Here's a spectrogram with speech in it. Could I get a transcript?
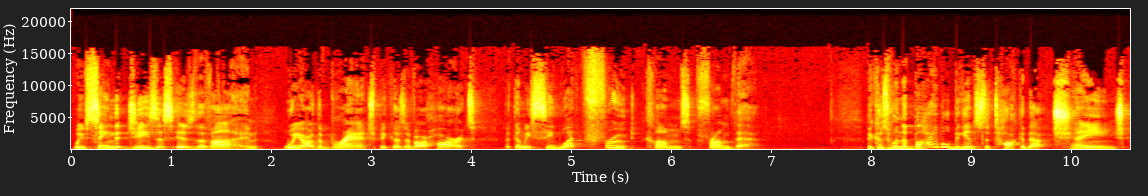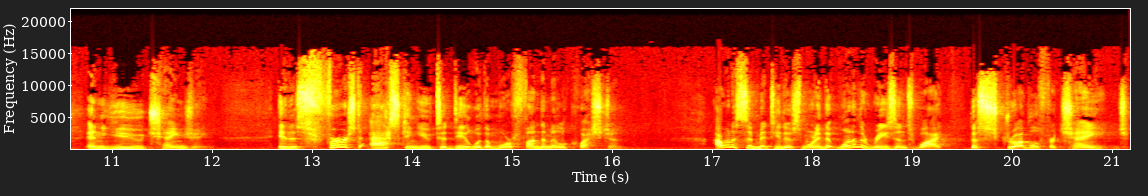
We've seen that Jesus is the vine, we are the branch because of our hearts, but then we see what fruit comes from that. Because when the Bible begins to talk about change and you changing, it is first asking you to deal with a more fundamental question. I want to submit to you this morning that one of the reasons why the struggle for change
